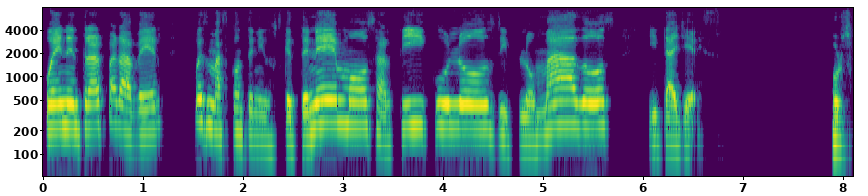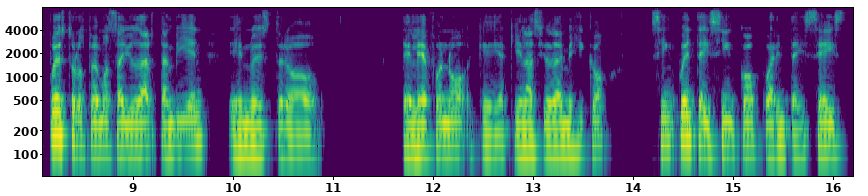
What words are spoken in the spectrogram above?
pueden entrar para ver pues más contenidos que tenemos, artículos, diplomados y talleres. Por supuesto, los podemos ayudar también en nuestro teléfono que aquí en la Ciudad de México, 55 46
